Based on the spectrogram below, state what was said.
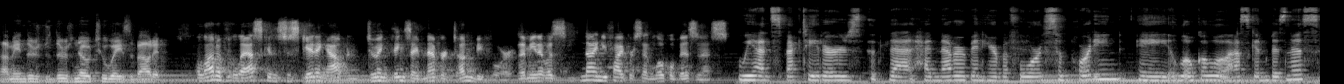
I mean, there's there's no two ways about it. A lot of Alaskans just getting out and doing things they've never done before. I mean, it was 95% local business. We had spectators that had never been here before supporting a local Alaskan business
